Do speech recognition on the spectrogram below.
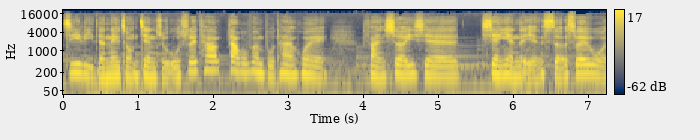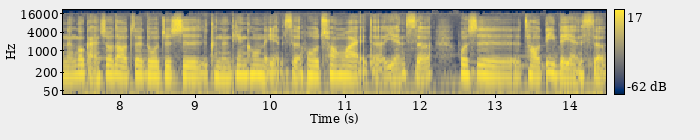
肌理的那种建筑物，所以它大部分不太会反射一些。鲜艳的颜色，所以我能够感受到最多就是可能天空的颜色，或窗外的颜色，或是草地的颜色。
